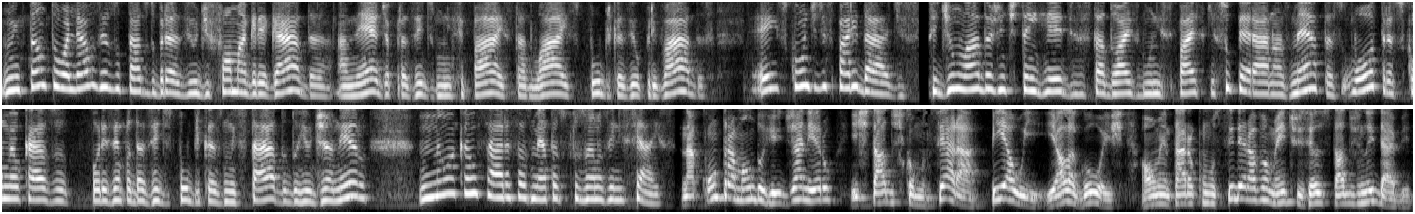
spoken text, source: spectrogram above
No entanto, olhar os resultados do Brasil de forma agregada, a média para as redes municipais, estaduais, públicas e privadas, é, esconde disparidades. Se de um lado a gente tem redes estaduais e municipais que superaram as metas, outras, como é o caso, por exemplo, das redes públicas no estado do Rio de Janeiro, não alcançaram essas metas para os anos iniciais. Na contramão do Rio de Janeiro, estados como Ceará, Piauí e Alagoas aumentaram consideravelmente os resultados no IDEB,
